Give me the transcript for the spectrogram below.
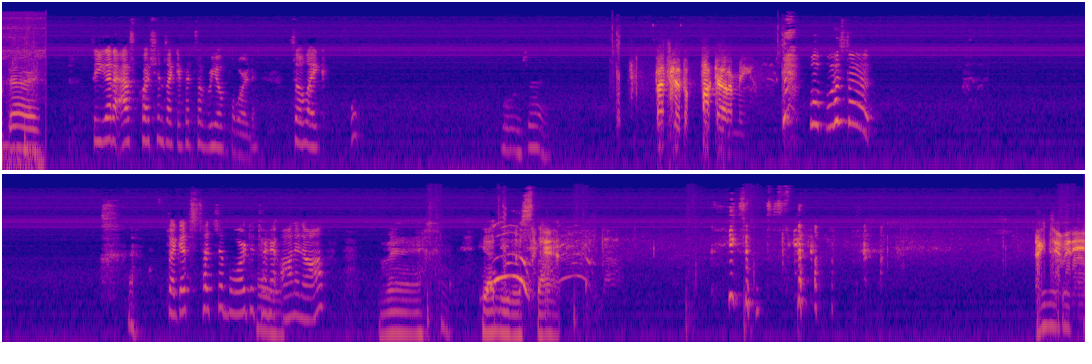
Okay. So you gotta ask questions like if it's a real board. So like, What was that? That scared the fuck out of me. what was that? So I get to touch the board to turn it on and off. Man, yeah, I need to stop. He said stop. Activity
